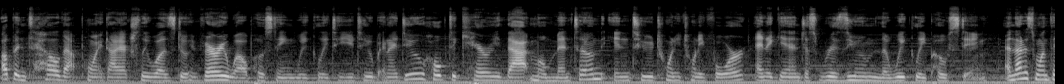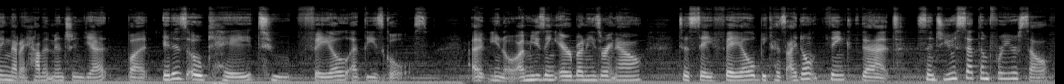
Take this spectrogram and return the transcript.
up until that point, I actually was doing very well posting weekly to YouTube, and I do hope to carry that momentum into 2024 and again just resume the weekly posting. And that is one thing that I haven't mentioned yet, but it is okay to fail at these goals. Uh, you know, I'm using air bunnies right now to say fail because I don't think that since you set them for yourself,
